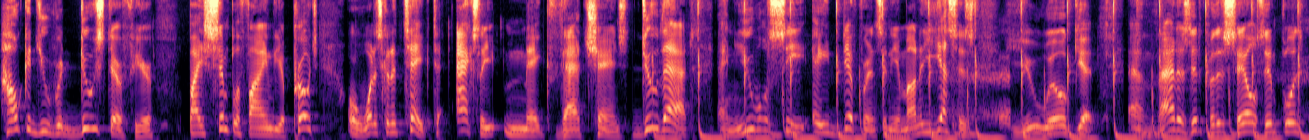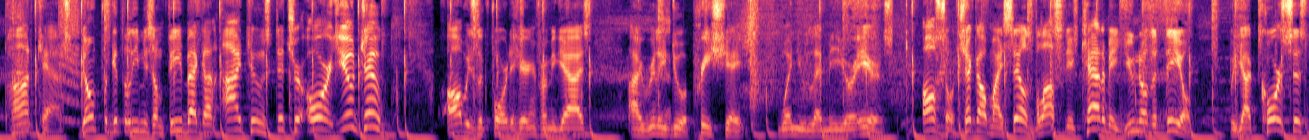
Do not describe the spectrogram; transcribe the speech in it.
how could you reduce their fear by simplifying the approach or what it's going to take to actually make that change? Do that, and you will see a difference in the amount of yeses you will get. And that is it for the Sales Influence podcast. Don't forget to leave me some feedback on iTunes, Stitcher, or YouTube. Always look forward to hearing from you guys. I really do appreciate when you lend me your ears. Also, check out my Sales Velocity Academy. You know the deal. We got courses,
